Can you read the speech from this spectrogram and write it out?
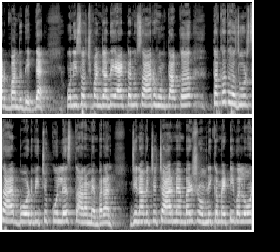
ਪ੍ਰਬੰਧ ਦੇਖਦਾ ਹੈ। 1956 ਦੇ ਐਕਟ ਅਨੁਸਾਰ ਹੁਣ ਤੱਕ ਤਖਤ ਹਜ਼ੂਰ ਸਾਹਿਬ ਬੋਰਡ ਵਿੱਚ ਕੁੱਲ 17 ਮੈਂਬਰ ਹਨ, ਜਿਨ੍ਹਾਂ ਵਿੱਚ 4 ਮੈਂਬਰ ਸ਼੍ਰੋਮਣੀ ਕਮੇਟੀ ਵੱਲੋਂ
